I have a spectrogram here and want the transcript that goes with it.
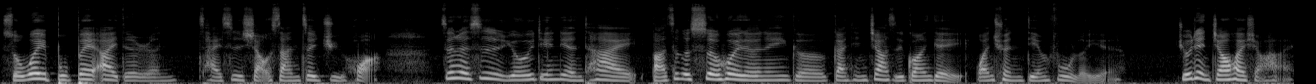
所谓不被爱的人才是小三这句话，真的是有一点点太把这个社会的那个感情价值观给完全颠覆了耶，有点教坏小孩。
